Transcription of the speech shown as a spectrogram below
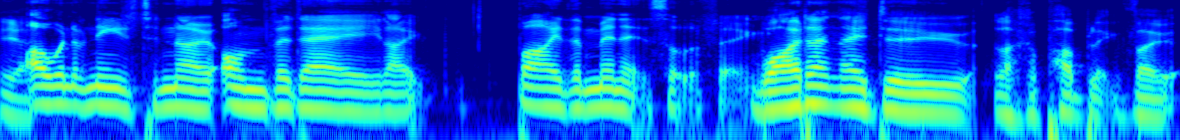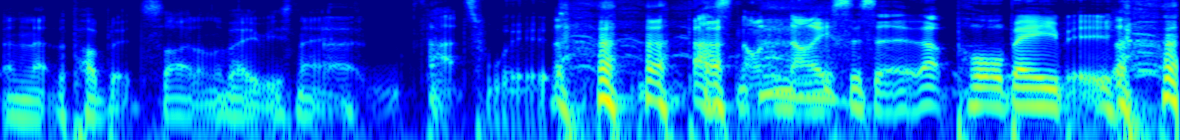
yeah. I wouldn't have needed to know on the day, like by the minute, sort of thing. Why don't they do like a public vote and let the public decide on the baby's name? Uh, that's weird. That's not nice, is it? That poor baby. uh,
